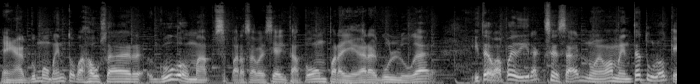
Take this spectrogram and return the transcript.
En algún momento vas a usar Google Maps para saber si hay tapón para llegar a algún lugar. Y te va a pedir accesar nuevamente a tu location.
